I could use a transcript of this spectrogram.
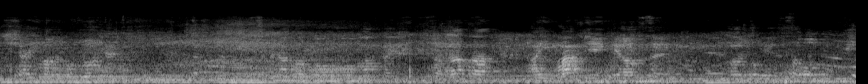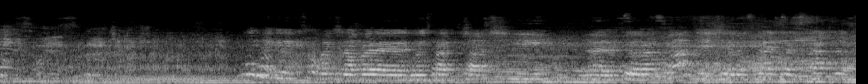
i dzisiaj mamy powtórkę. Liczymy na to, bo marka jest zażarta, a im bardziej kierowcy walczą między sobą, środowisko jest e, ciekawsze. No blisko będzie nam e, dostarczać i e, coraz bardziej się rozkręcać z każdym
